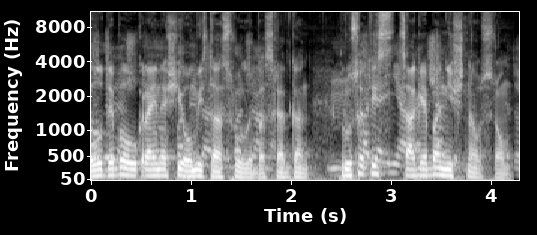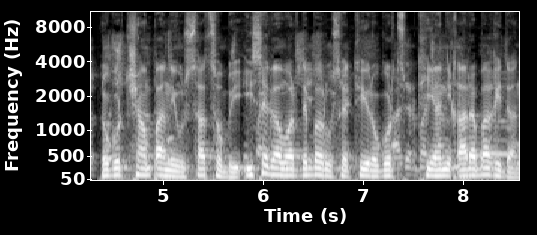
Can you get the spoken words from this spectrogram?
ელოდება უკრაინაში ომის დასრულებას, რადგან რუსეთის წაგება ნიშნავს, რომ როგორც შამპანიურ საცობი, ისე გავარდება რუსეთი როგორც მთიანი ყარაბაღიდან,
